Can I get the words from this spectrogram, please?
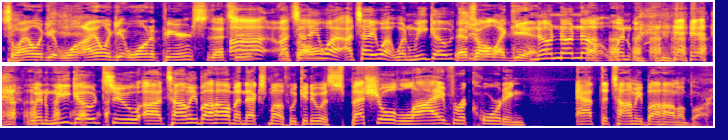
So I only get one. I only get one appearance. That's it. Uh, I'll tell all? you what. I'll tell you what. When we go, That's to, all I get. No, no, no. When when we go to uh, Tommy Bahama next month, we could do a special live recording at the Tommy Bahama bar.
